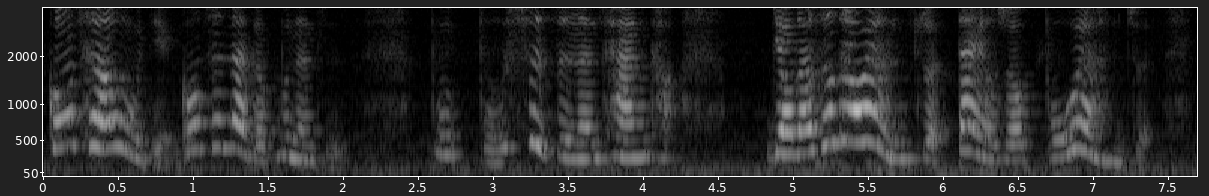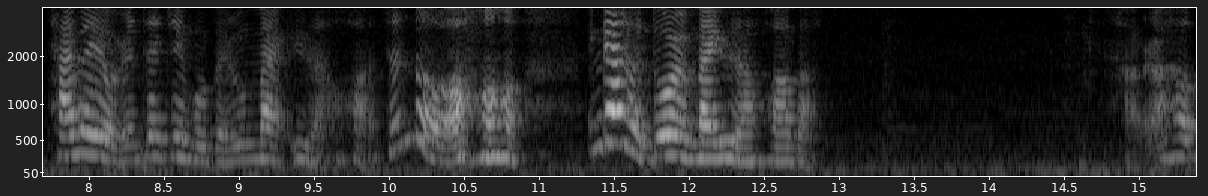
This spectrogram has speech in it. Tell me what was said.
公车误点，公车那个不能只，不不是只能参考，有的时候它会很准，但有时候不会很准。台北有人在建国北路卖玉兰花，真的哦，应该很多人卖玉兰花吧。好，然后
